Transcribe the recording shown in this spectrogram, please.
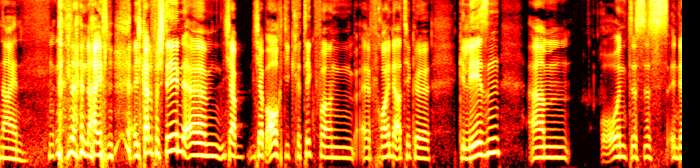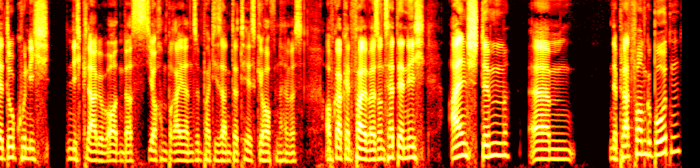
nein. nein, ich kann verstehen, ähm, ich habe ich hab auch die Kritik von äh, Freunde-Artikel gelesen ähm, und es ist in der Doku nicht, nicht klar geworden, dass Jochen Breyer ein Sympathisant der TSG Hoffenheim ist. Auf gar keinen Fall, weil sonst hätte er nicht allen Stimmen ähm, eine Plattform geboten.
